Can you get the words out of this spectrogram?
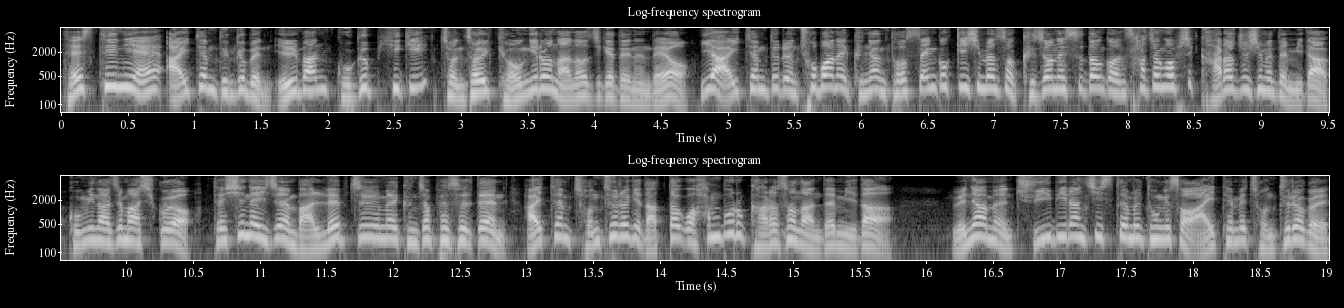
데스티니의 아이템 등급은 일반, 고급, 희귀, 전설, 경이로 나눠지게 되는데요. 이 아이템들은 초반에 그냥 더 센 거 끼시면서 그 전에 쓰던 건 사정없이 갈아주시면 됩니다. 고민하지 마시고요. 대신에 이제 말렙 즈음에 근접했을 땐 아이템 전투력이 낮다고 함부로 갈아서는 안됩니다 왜냐하면 주입이란 시스템을 통해서 아이템의 전투력을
